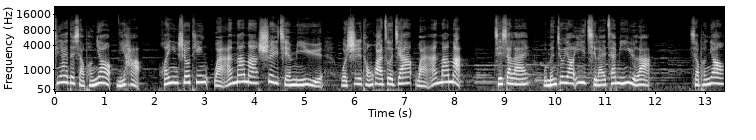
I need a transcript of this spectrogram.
亲爱的小朋友，你好，欢迎收听《晚安妈妈睡前谜语》，我是童话作家晚安妈妈。接下来我们就要一起来猜谜语啦，小朋友，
